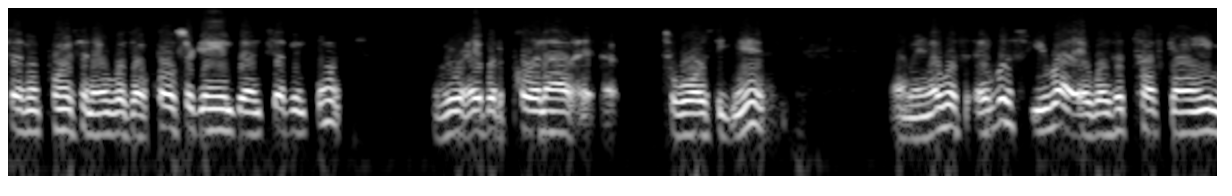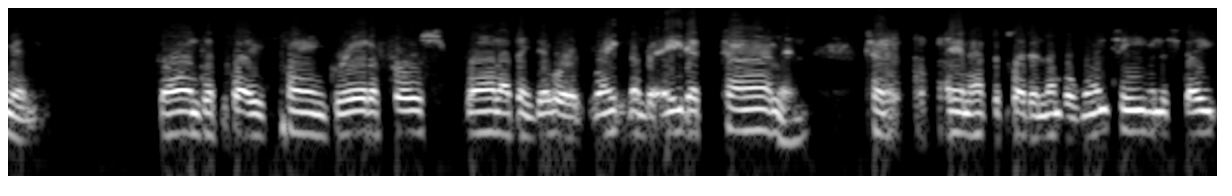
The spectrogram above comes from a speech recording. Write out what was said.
seven points, and it was a closer game than seven points we were able to pull it out uh, towards the end. I mean, it was it was you're right. It was a tough game, and going to play playing Grid the first round. I think they were ranked number eight at the time, and turn and have to play the number one team in the state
